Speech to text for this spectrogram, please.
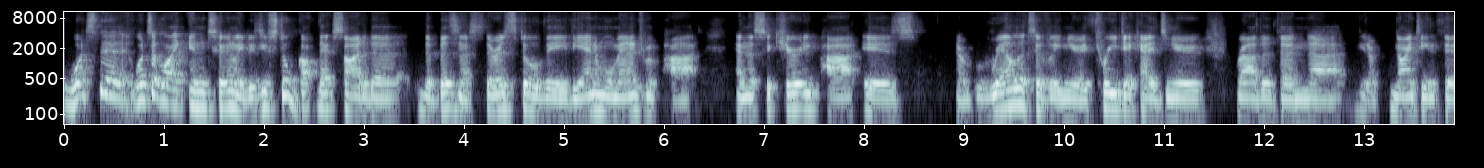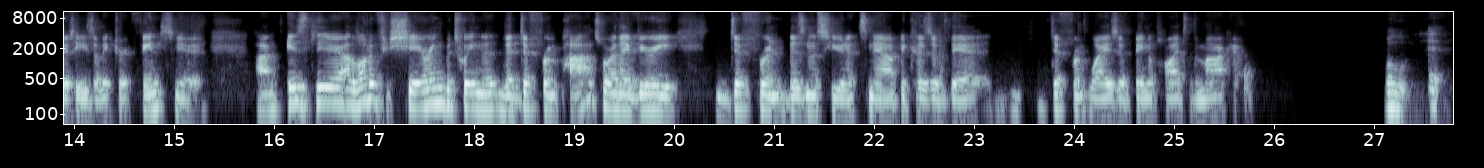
what's the what's it like internally? Because you've still got that side of the the business. There is still the the animal management part and the security part is you know, relatively new three decades new rather than uh, you know 1930s electric fence new. Um, is there a lot of sharing between the, the different parts or are they very different business units now because of their different ways of being applied to the market? Well it,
